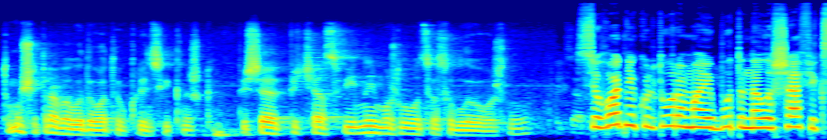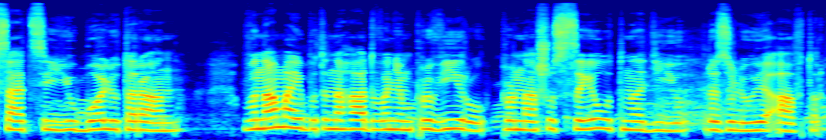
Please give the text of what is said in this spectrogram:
тому що треба видавати українські книжки. Після, під час війни, можливо, це особливо важливо. Сьогодні культура має бути не лише фіксацією болю та ран. Вона має бути нагадуванням про віру, про нашу силу та надію, резолює автор.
